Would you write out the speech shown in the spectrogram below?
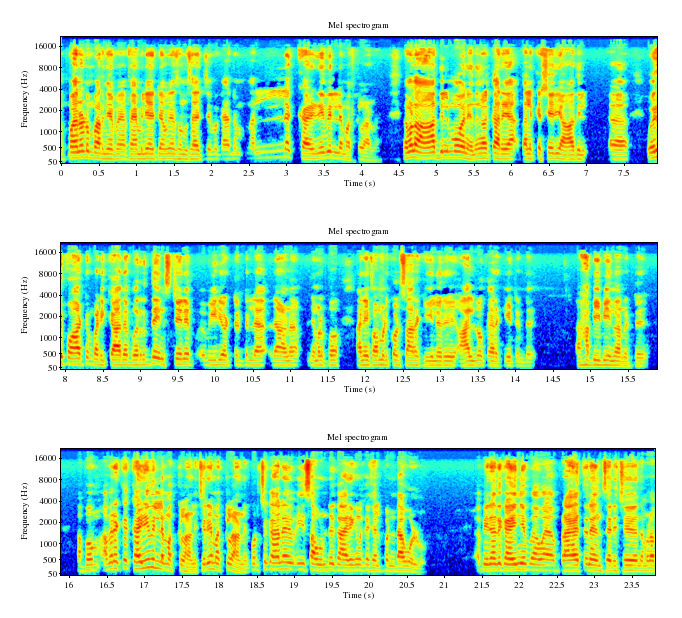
ഉപ്പാനോടും പറഞ്ഞ ഫാമിലി ആയിട്ടൊക്കെ സംസാരിച്ചപ്പോ കാരണം നല്ല കഴിവില്ല മക്കളാണ്. നമ്മൾ ആദിൽ മോനെ നിങ്ങൾക്കറിയാം തലക്കശ്ശേരി ആദിൽ. ഒരു പാട്ടും പഠിക്കാതെ വെറുതെ ഇൻസ്റ്റയിൽ വീഡിയോ ഇട്ടിട്ടില്ല ഇതാണ് നമ്മളിപ്പോ അനീഫ മെഡിക്കോട് സാറെ കീഴിലൊരു ആൽബം ഒക്കെ ഇറക്കിയിട്ടുണ്ട് ഹബീബി എന്ന് പറഞ്ഞിട്ട്. അപ്പം അവരൊക്കെ കഴിവില്ല മക്കളാണ് ചെറിയ മക്കളാണ്. കുറച്ചു കാലം ഈ സൗണ്ട് കാര്യങ്ങളൊക്കെ ചിലപ്പോൾ ഉണ്ടാവുള്ളൂ. പിന്നെ അത് കഴിഞ്ഞ് പ്രായത്തിനനുസരിച്ച് നമ്മുടെ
